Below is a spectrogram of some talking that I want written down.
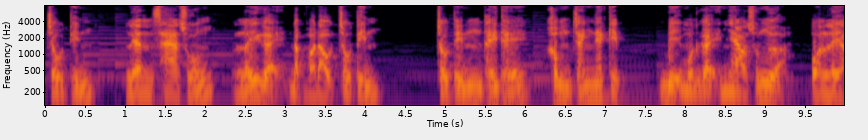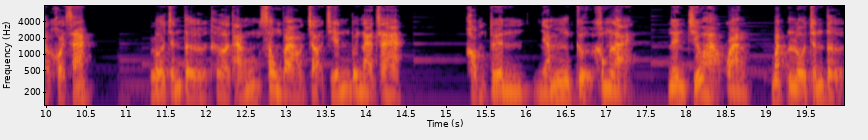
châu tín, liền xà xuống, lấy gậy đập vào đầu châu tín. Châu tín thấy thế, không tránh né kịp, bị một gậy nhào xuống ngựa hồn lìa khỏi xác lôi chấn tử thừa thắng xông vào trợ chiến với na cha. Khổng tuyên nhắm cự không lại, nên chiếu hảo quang bắt lôi chấn tử.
